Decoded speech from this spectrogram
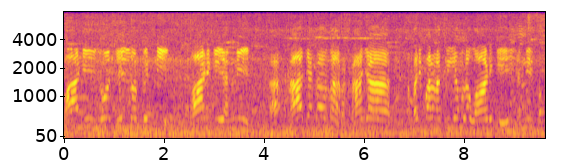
వాడిని ఈరోజు జైల్లో పెట్టి వాడికి అన్ని ఆ, రాజకంగా రాజా పరిపాలన క్రియంలో వాడికి అన్ని సుఖ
